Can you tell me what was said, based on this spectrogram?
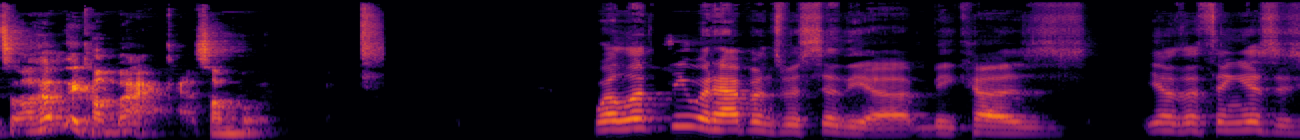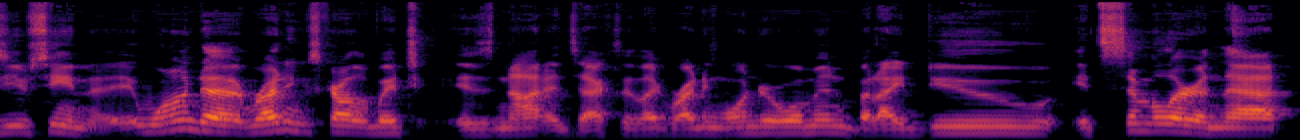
So I hope they come back at some point. well let's see what happens with scythia because you know the thing is is you've seen uh, wanda writing scarlet witch is not exactly like writing wonder woman but i do it's similar in that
